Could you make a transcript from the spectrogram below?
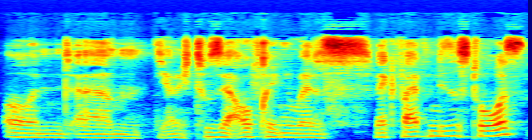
und ähm, sich auch nicht zu sehr aufregen über das Wegpfeifen dieses Tores.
